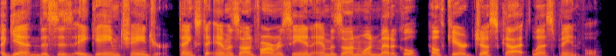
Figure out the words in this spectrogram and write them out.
Again, this is a game changer. Thanks to Amazon Pharmacy and Amazon One Medical, healthcare just got less painful.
